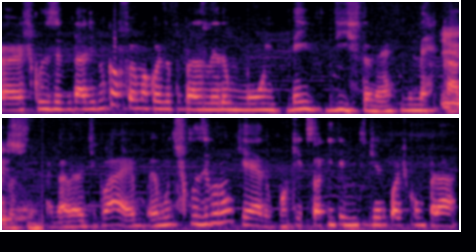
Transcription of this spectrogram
a exclusividade nunca foi uma coisa pro brasileiro muito bem vista, né? No mercado, Isso. assim. A galera, tipo, ah, é, é muito exclusivo, eu não quero, porque só quem tem muito dinheiro pode comprar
